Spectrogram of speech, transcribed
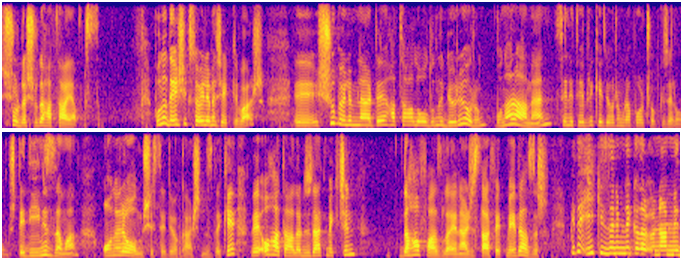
şurada şurada hata yapmışsın. Bunu değişik söyleme şekli var. E, şu bölümlerde hatalı olduğunu görüyorum. Buna rağmen seni tebrik ediyorum rapor çok güzel olmuş dediğiniz zaman onore olmuş hissediyor karşınızdaki ve o hataları düzeltmek için daha fazla enerji sarf etmeye de hazır. Bir de ilk izlenim ne kadar önemli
